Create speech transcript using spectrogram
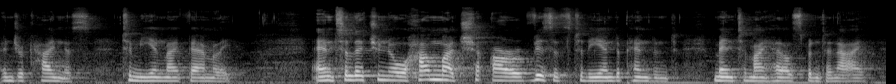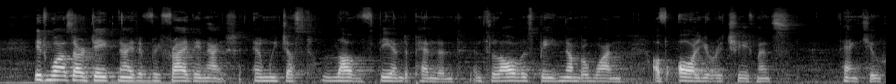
and your kindness to me and my family, and to let you know how much our visits to the Independent meant to my husband and I. It was our date night every Friday night, and we just love the Independent, and it'll always be number one of all your achievements. Thank you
